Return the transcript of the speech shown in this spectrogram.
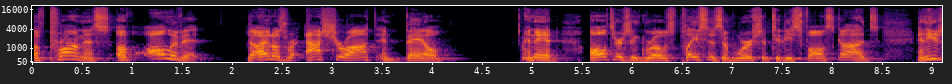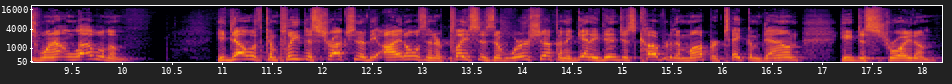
of promise of all of it the idols were Asheroth and Baal, and they had altars and groves, places of worship to these false gods, and he just went out and leveled them. He dealt with complete destruction of the idols and their places of worship, and again, he didn't just cover them up or take them down, he destroyed them.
